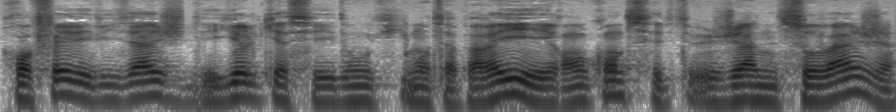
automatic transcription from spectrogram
refait les visages des gueules cassées. Donc il monte à Paris et il rencontre cette Jeanne sauvage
